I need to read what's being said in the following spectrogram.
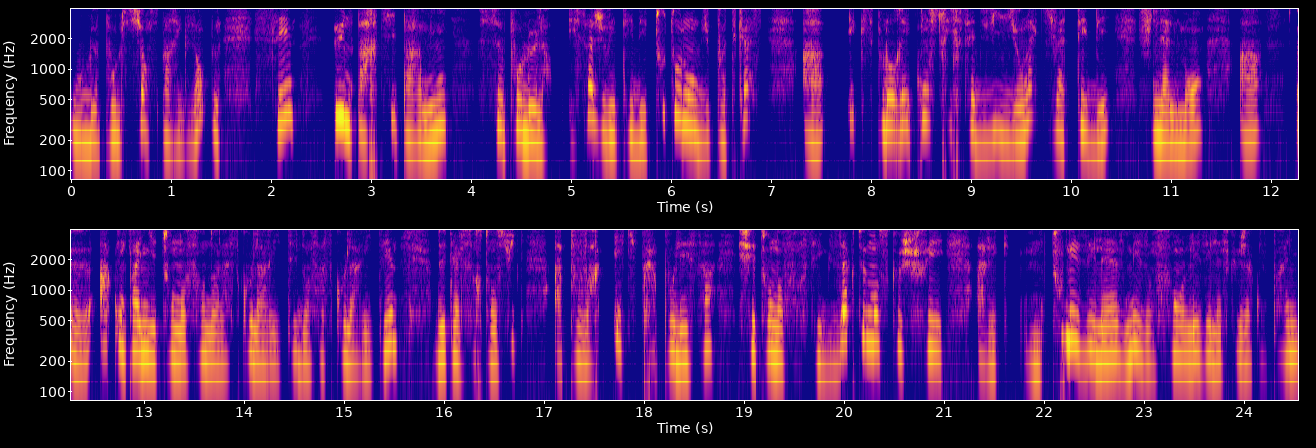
ou le pôle sciences par exemple, c'est une partie parmi ce pôle-là. Et ça, je vais t'aider tout au long du podcast à explorer, construire cette vision-là qui va t'aider finalement à euh, accompagner ton enfant dans la scolarité, dans sa scolarité, de telle sorte ensuite à pouvoir extrapoler ça chez ton enfant. C'est exactement ce que je fais avec mm, tous mes élèves, mes enfants, les élèves que j'accompagne,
